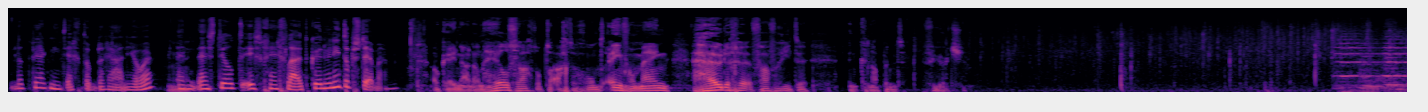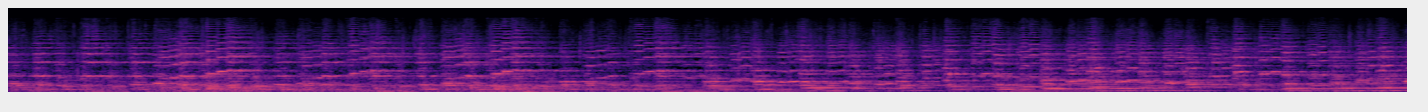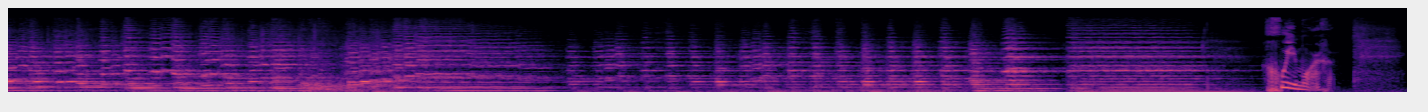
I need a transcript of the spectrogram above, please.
dat werkt niet echt op de radio, hè? En, en, stilte is geen geluid. Kunnen we niet op stemmen. Oké, nou dan heel zacht op de achtergrond. Een van mijn huidige favorieten. Een knappend vuurtje. Goedemorgen.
